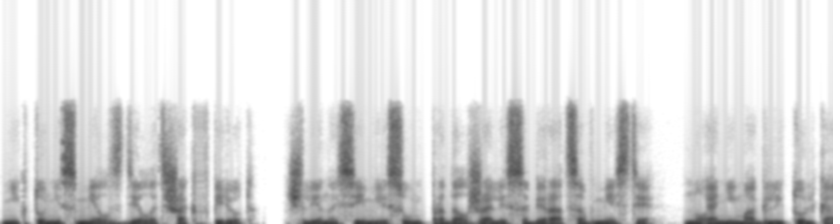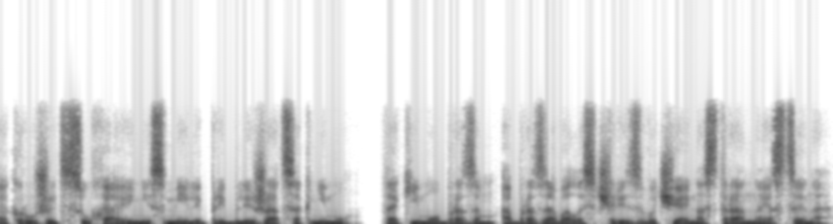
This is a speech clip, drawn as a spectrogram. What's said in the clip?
Никто не смел сделать шаг вперед. Члены семьи Сунь продолжали собираться вместе, но они могли только окружить Суха и не смели приближаться к нему. Таким образом образовалась чрезвычайно странная сцена.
